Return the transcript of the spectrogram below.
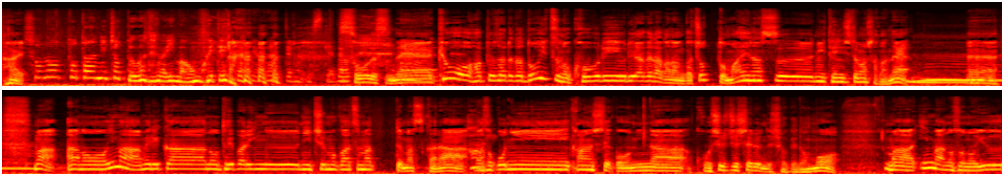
はい、その途端にちょっと上値が今重い展開にはなってるんですけど。そうですね、えー、今日発表されたドイツの小売売上高なんかちょっとマイナスに転じてましたかね。えー、まあ、あの、今アメリカのテーパリングに注目が集まってますから、はい、まあ、そこに関してこうみんなこう集中してるんでしょうけども、まあ、今のそのユー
